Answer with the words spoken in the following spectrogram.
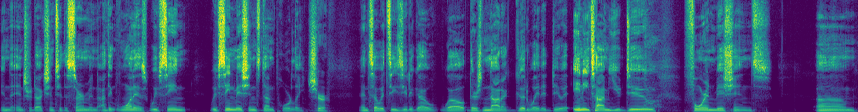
in the introduction to the sermon. I think one is we've seen we've seen missions done poorly. Sure. And so it's easy to go, well, there's not a good way to do it. Anytime you do foreign missions, um,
